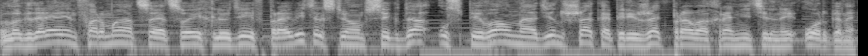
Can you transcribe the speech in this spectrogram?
Благодаря информации от своих людей в правительстве он всегда успевал на один шаг опережать правоохранительные органы.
